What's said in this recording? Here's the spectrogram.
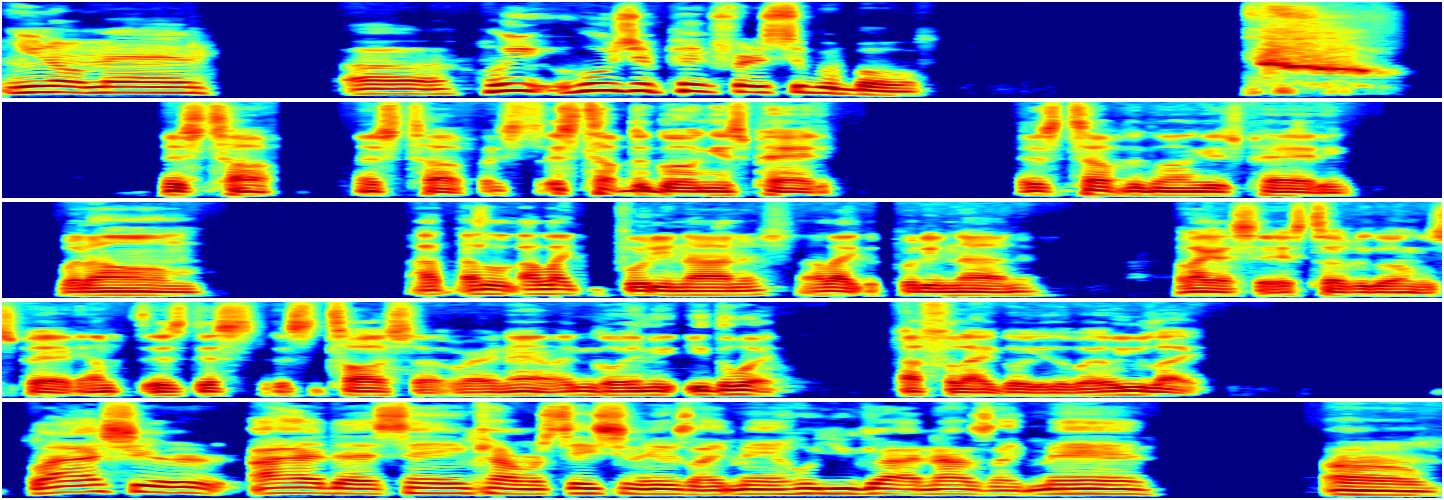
You know, man, uh, who who's your pick for the Super Bowl? It's tough. It's tough. It's, it's tough to go against Patty. It's tough to go against Patty. But um, I, I, I like the 49ers. I like the 49ers. But like I said, it's tough to go against Patty. I'm, it's this it's a toss up right now. It can go any, either way. I feel like go either way. Who you like? Last year, I had that same conversation. It was like, man, who you got? And I was like, man, um,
